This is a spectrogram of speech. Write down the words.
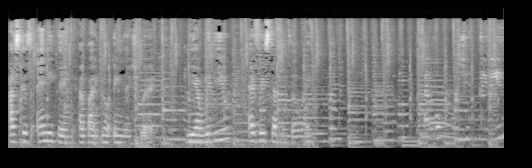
Ask us anything about your English work. We are with you every step of the way. I was watching TV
